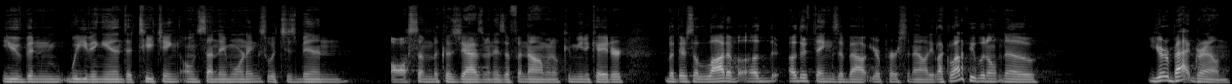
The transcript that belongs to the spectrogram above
you've been weaving into teaching on Sunday mornings, which has been awesome because Jasmine is a phenomenal communicator. But there's a lot of other, other things about your personality. Like a lot of people don't know your background.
